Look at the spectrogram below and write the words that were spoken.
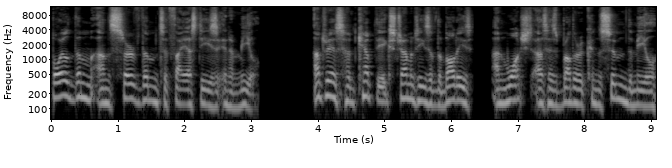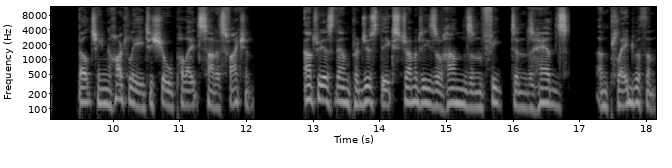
boiled them, and served them to Thyestes in a meal. Atreus had kept the extremities of the bodies and watched as his brother consumed the meal, belching heartily to show polite satisfaction. Atreus then produced the extremities of hands and feet and heads and played with them,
